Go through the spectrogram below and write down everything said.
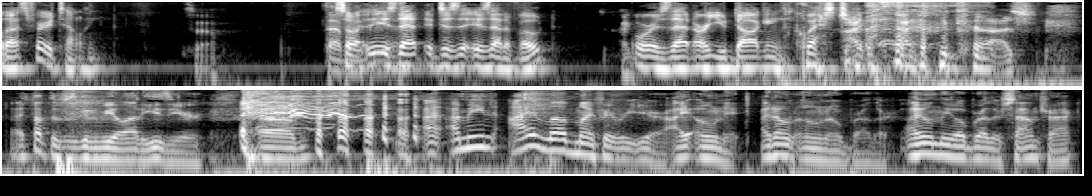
Well, that's very telling. So, That so is that is, is that a vote, or is that are you dogging the question? gosh, I thought this was going to be a lot easier. Um, I, I mean, I love my favorite year. I own it. I don't own Oh Brother. I own the Oh Brother soundtrack.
